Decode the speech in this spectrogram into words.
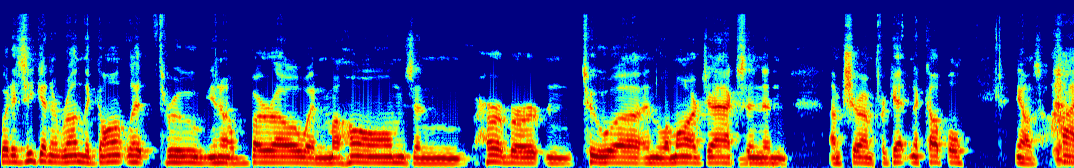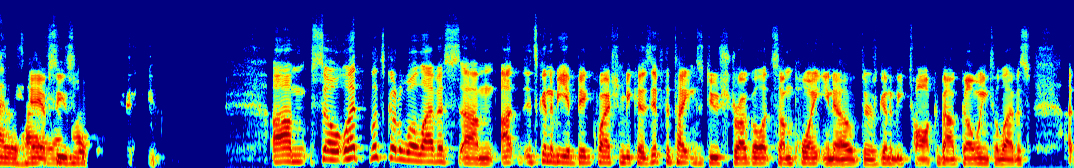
but is he going to run the gauntlet through, you know, Burrow and Mahomes and Herbert and Tua and Lamar Jackson and I'm sure I'm forgetting a couple. You know, it's yeah. highly, highly AFC's. Um, so let let's go to Will Levis. Um, uh, it's going to be a big question because if the Titans do struggle at some point, you know, there's going to be talk about going to Levis. Uh,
